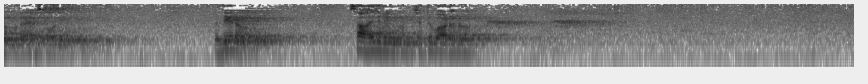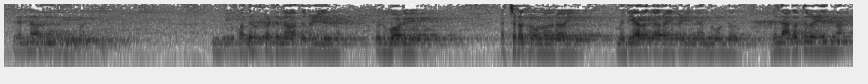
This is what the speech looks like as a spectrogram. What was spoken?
നമ്മുടെ സ്വാധീനിക്കുന്നത് വലിയൊരളവ്. സാഹചര്യങ്ങളും ചുറ്റുപാടുകളും. എല്ലാം അതിനെ തീരുമാനിക്കും ഇപ്പൊ ഈ മതിൽക്കെട്ടിനകത്ത് കഴിയുന്ന ഒരുപാട് പേര് അച്ചടക്കമുള്ളവരായി മര്യാദക്കാരായി കഴിയുന്ന എന്തുകൊണ്ട് ഇതിനകത്ത് കഴിയുന്ന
